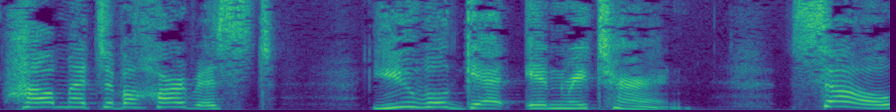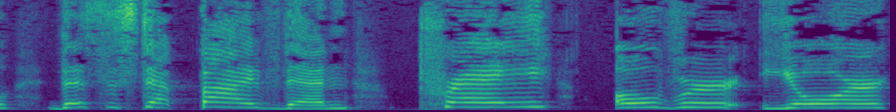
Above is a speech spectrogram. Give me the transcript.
how much of a harvest you will get in return. So this is step five then. Pray over your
